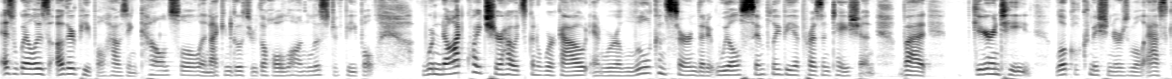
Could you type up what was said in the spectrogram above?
as well as other people, housing council, and I can go through the whole long list of people. We're not quite sure how it's going to work out, and we're a little concerned that it will simply be a presentation, but guaranteed local commissioners will ask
